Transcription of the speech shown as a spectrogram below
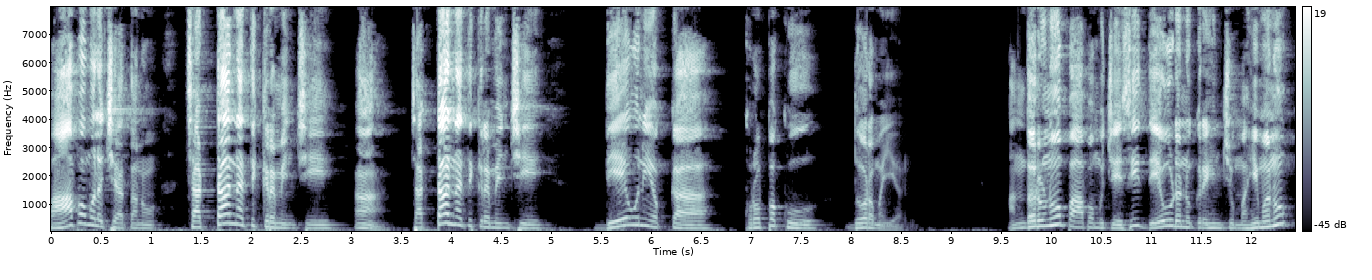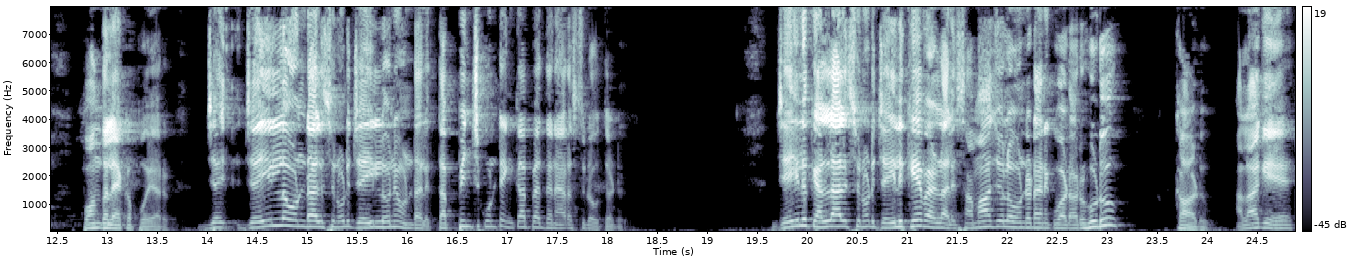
పాపముల చేతను చట్టాన్ని అతిక్రమించి చట్టాన్ని అతిక్రమించి దేవుని యొక్క కృపకు దూరమయ్యారు. అందరూ పాపము చేసి దేవుడు అనుగ్రహించు మహిమను పొందలేకపోయారు. జై జైల్లో ఉండాల్సినోడు జైల్లోనే ఉండాలి. తప్పించుకుంటే ఇంకా పెద్ద నేరస్తుడు అవుతాడు జైలుకి వెళ్ళాల్సినోడు జైలుకే వెళ్ళాలి. సమాజంలో ఉండడానికి వాడు అర్హుడు కాడు. అలాగే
